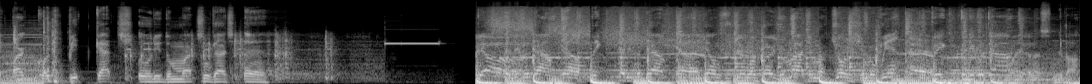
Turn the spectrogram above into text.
like barcode 빛같이 우리도 마찬가지 응. 그리고 다음 야삑 그리고 다음 야 영수증을 벌줘 마지막 존심을 위해 삑 그리고 다음 공연이 끝났습니다.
